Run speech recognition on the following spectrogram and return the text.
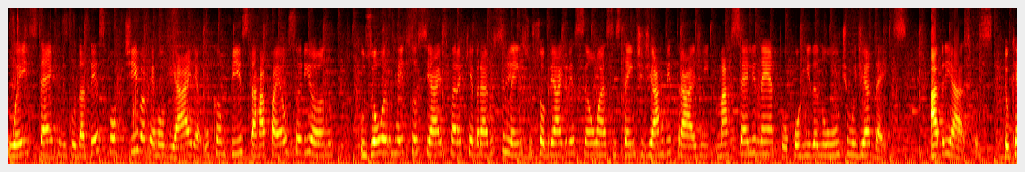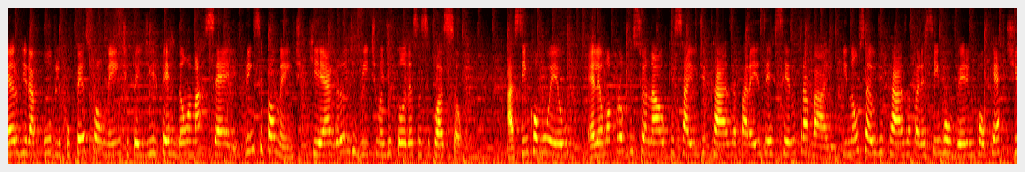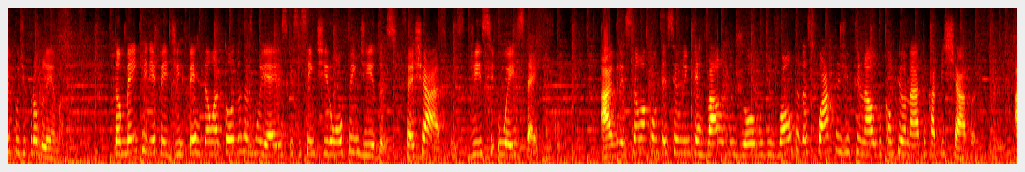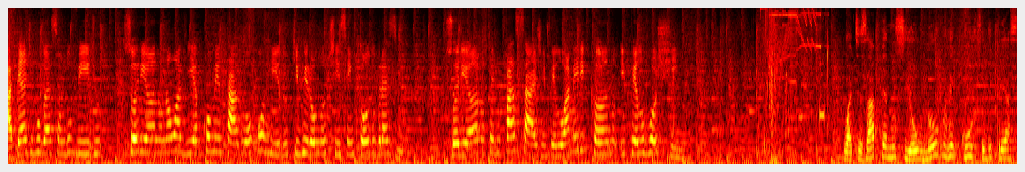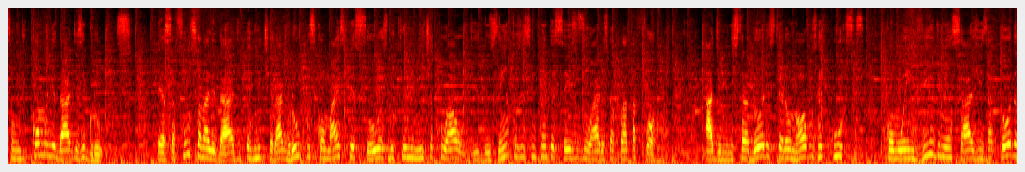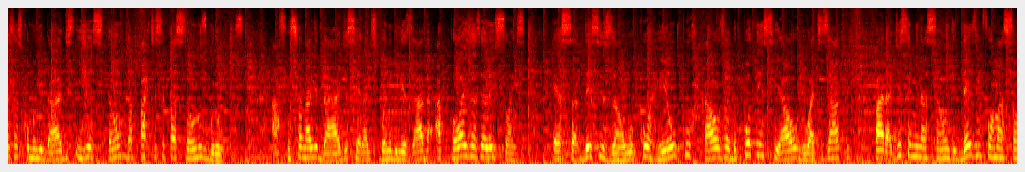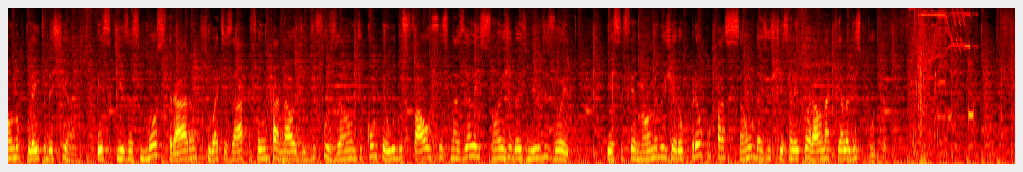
O ex-técnico da Desportiva Ferroviária, o campista Rafael Soriano, usou as redes sociais para quebrar o silêncio sobre a agressão à assistente de arbitragem Marcele Neto, ocorrida no último dia 10. Abre aspas. Eu quero vir a público pessoalmente pedir perdão a Marcele, principalmente, que é a grande vítima de toda essa situação. Assim como eu, ela é uma profissional que saiu de casa para exercer o trabalho e não saiu de casa para se envolver em qualquer tipo de problema. Também queria pedir perdão a todas as mulheres que se sentiram ofendidas, fecha aspas, disse o ex-técnico. A agressão aconteceu no intervalo do jogo de volta das quartas de final do Campeonato Capixaba. Até a divulgação do vídeo, Soriano não havia comentado o ocorrido que virou notícia em todo o Brasil. Soriano teve passagem pelo americano e pelo roxinho. O WhatsApp anunciou um novo recurso de criação de comunidades e grupos. Essa funcionalidade permitirá grupos com mais pessoas do que o limite atual de 256 usuários da plataforma. Administradores terão novos recursos, como o envio de mensagens a todas as comunidades e gestão da participação nos grupos. A funcionalidade será disponibilizada após as eleições. Essa decisão ocorreu por causa do potencial do WhatsApp para a disseminação de desinformação no pleito deste ano. Pesquisas mostraram que o WhatsApp foi um canal de difusão de conteúdos falsos nas eleições de 2018. Esse fenômeno gerou preocupação da Justiça Eleitoral naquela disputa.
